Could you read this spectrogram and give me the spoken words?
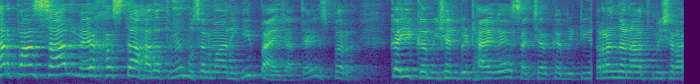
हर पाँच साल में खस्ता हालत में मुसलमान ही पाए जाते हैं। इस पर कई कमीशन बिठाए गए, सच्चर कमेटी, रंगनाथ मिश्रा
